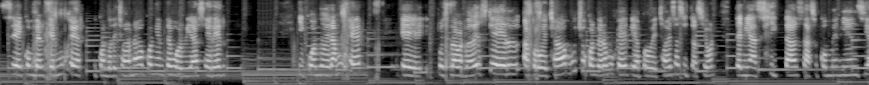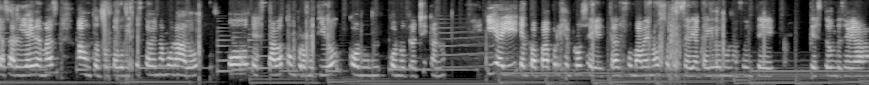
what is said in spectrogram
se convertía en mujer y cuando le echaban agua caliente volvía a ser él. Y cuando era mujer, eh, pues la verdad es que él aprovechaba mucho cuando era mujer y aprovechaba esa situación, tenía citas a su conveniencia, salía y demás, aunque el protagonista estaba enamorado o estaba comprometido con, con otra chica, ¿no? Y ahí el papá, por ejemplo, se transformaba en oso porque se había caído en una fuente este, donde se había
